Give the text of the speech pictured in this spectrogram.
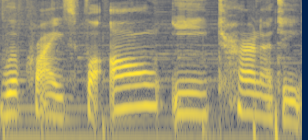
with Christ for all eternity.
